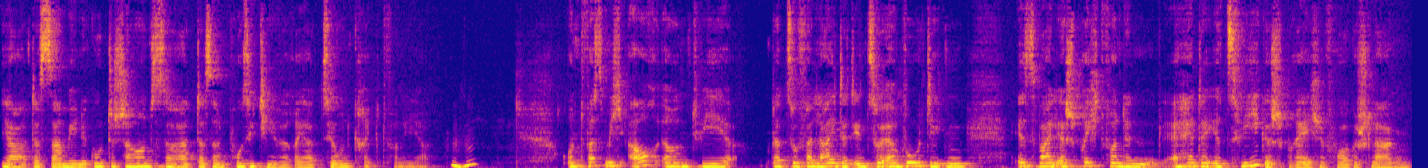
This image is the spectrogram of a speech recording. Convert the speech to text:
ja, dass Sami eine gute Chance hat, dass er eine positive Reaktion kriegt von ihr. Mhm. Und was mich auch irgendwie dazu verleitet, ihn zu ermutigen, ist, weil er spricht von den, er hätte ihr Zwiegespräche vorgeschlagen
